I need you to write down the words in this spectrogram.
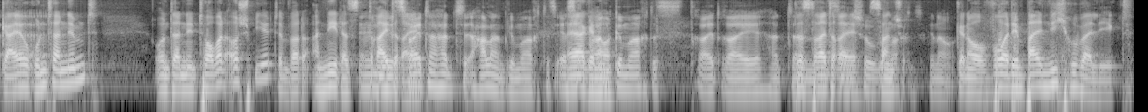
geil runternimmt und dann den Torwart ausspielt. Dann war doch, ah nee, das Äh, 3-3. Das zweite hat Haaland gemacht. Das erste Ja, hat genau. Brandt gemacht. Das 3-3 hat dann Das 3-3, Sancho Sancho. gemacht. Genau. Genau, wo er den Ball nicht rüberlegt.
